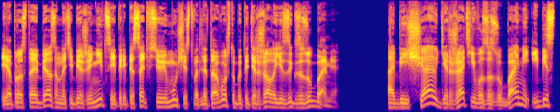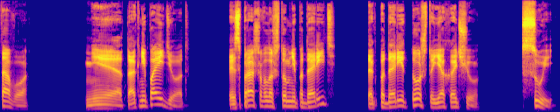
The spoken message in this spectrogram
я просто обязан на тебе жениться и переписать все имущество для того, чтобы ты держала язык за зубами». «Обещаю держать его за зубами и без того». «Нет, так не пойдет. Ты спрашивала, что мне подарить? Так подари то, что я хочу. Суй».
